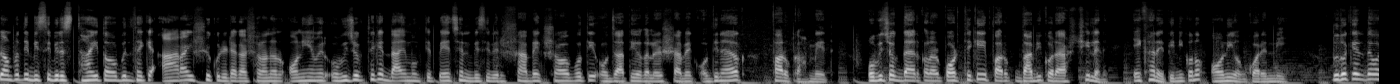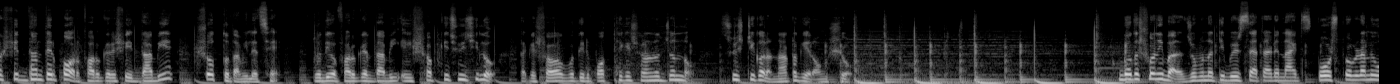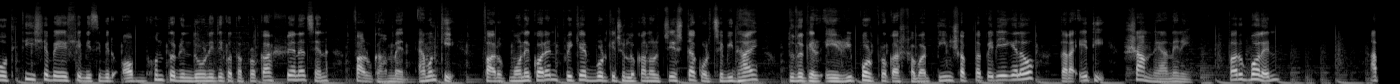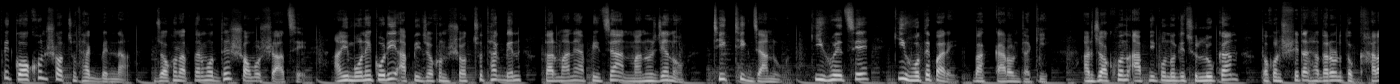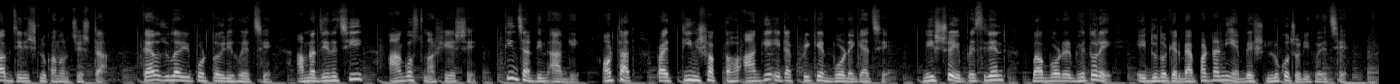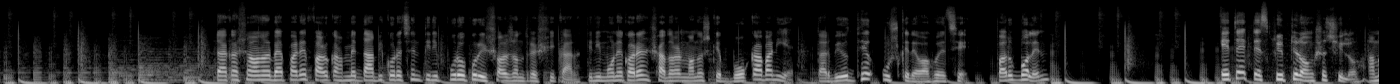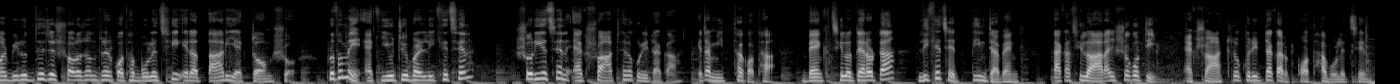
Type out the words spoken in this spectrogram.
সম্প্রতি বিসিবির স্থায়ী তহবিল থেকে আড়াইশো কোটি টাকা সরানোর অনিয়মের অভিযোগ থেকে দায় মুক্তি পেয়েছেন বিসিবির সাবেক সভাপতি ও জাতীয় দলের সাবেক অধিনায়ক ফারুক আহমেদ। অভিযোগ দায়ের করার পর থেকেই ফারুক দাবি করে আসছিলেন, এখানে তিনি কোনো অনিয়ম করেননি। দুদকের দেওয়া সিদ্ধান্তের পর ফারুকের সেই দাবির সত্যতা মিলেছে। যদিও ফারুকের দাবি এই সব কিছুই ছিল, তাকে সভাপতির পদ থেকে সরানোর জন্য সৃষ্টি করা নাটকের অংশ। গত শনিবার যমুনা টিভির স্যাটারডে নাইট স্পোর্টস প্রোগ্রামে অতিথি হিসেবে এসে বিসিবির অভ্যন্তরীণ দুর্নীতির কথা এনেছেন ফারুক আহমেদ। এমনকি ফারুক মনে করেন, ক্রিকেট বোর্ড কিছু লুকানোর চেষ্টা করছে বিধায়। দুদকের এই রিপোর্ট প্রকাশ হবার তিন সপ্তাহ পেরিয়ে গেলেও তারা এটি সামনে আনেনি। ফারুক বলেন, আপনি কখন স্বচ্ছ থাকবেন না? যখন আপনার মধ্যে সমস্যা আছে। আমি মনে করি আপনি যখন স্বচ্ছ থাকবেন, তার মানে আপনি চান মানুষ যেন ঠিক ঠিক জানুক কি হয়েছে, কি হতে পারে বা কারণটা কি। আর যখন আপনি কোনো কিছু লুকান, তখন সেটা সাধারণত খারাপ জিনিস লুকানোর চেষ্টা। তেরো জুলাই রিপোর্ট তৈরি হয়েছে। আমরা জেনেছি আগস্ট মাসে এসে, তিন চার দিন আগে। অর্থাৎ প্রায় তিন সপ্তাহ আগে এটা ক্রিকেট বোর্ডে গেছে। নিশ্চয়ই প্রেসিডেন্ট বা বোর্ডের ভেতরে এই দুদকের ব্যাপারটা নিয়ে বেশ লুকোচুরি হয়েছে। টাকা সরানোর ব্যাপারে ফারুক আহমেদ দাবি করেছেন, তিনি পুরোপুরি ষড়যন্ত্রের শিকার। তিনি মনে করেন, সাধারণ মানুষকে বোকা বানিয়ে তার বিরুদ্ধে উস্কে দেওয়া হয়েছে। ফারুক বলেন, এটা একটা স্ক্রিপ্টের অংশ ছিল। আমার বিরুদ্ধে যে ষড়যন্ত্রের কথা বলেছি, এরা তারই একটা অংশ। প্রথমে এক ইউটিউবার লিখেছেন, সরিয়েছেন একশো আঠেরো কোটি টাকা। এটা মিথ্যা কথা। ব্যাংক ছিল তেরোটা, লিখেছে তিনটা ব্যাংক। টাকা ছিল আড়াইশো কোটি। একশো আঠেরো কোটি টাকার কথা বলেছেন।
